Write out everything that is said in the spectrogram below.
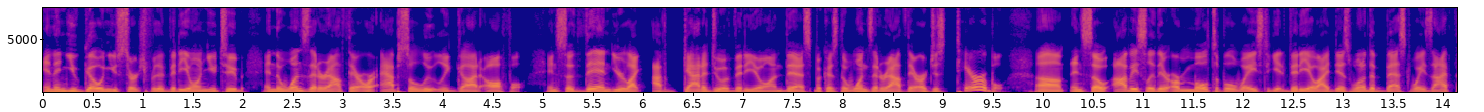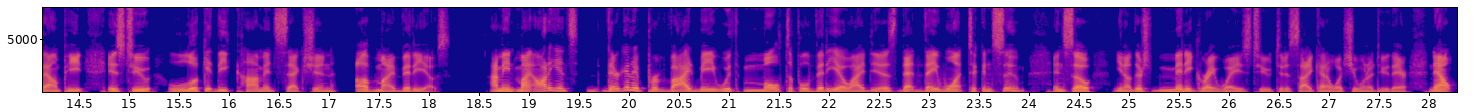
And then you go and you search for the video on YouTube, and the ones that are out there are absolutely god awful. And so then you're like, I've got to do a video on this because the ones that are out there are just terrible. Um, and so obviously there are multiple ways to get video ideas. One of the best ways I found, Pete, is to look at the comment section of my videos. I mean, my audience, they're going to provide me with multiple video ideas that they want to consume. And so, you know, there's many great ways to to decide kind of what you want to do there. Now,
